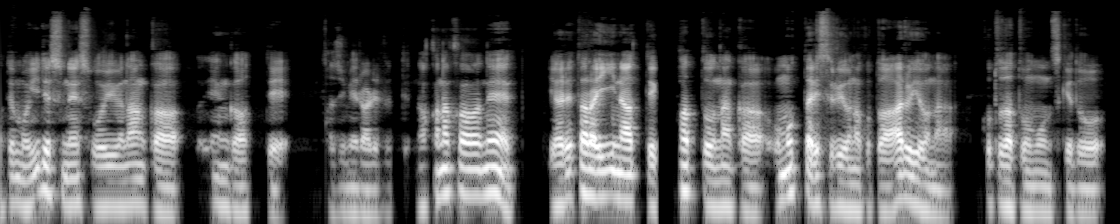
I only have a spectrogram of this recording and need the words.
あでもいいですね。そういうなんか縁があって始められるって。なかなかね、やれたらいいなって、パッとなんか思ったりするようなことはあるようなことだと思うんですけど、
